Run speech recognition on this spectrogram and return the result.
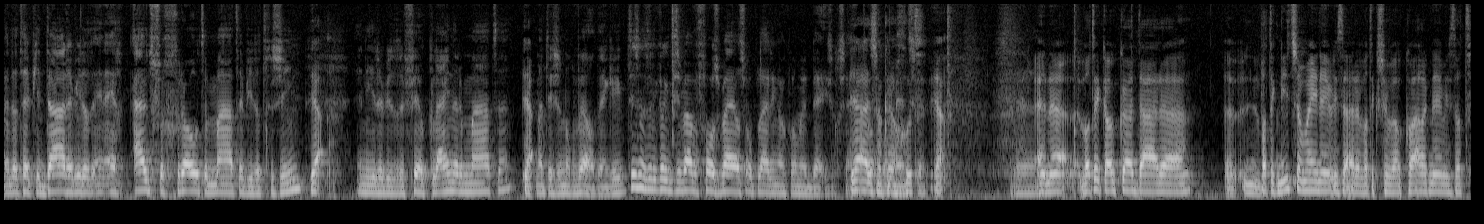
En dat heb je daar, heb je dat in echt uitvergrote mate heb je dat gezien. Ja. En hier heb je dat in veel kleinere mate. Ja. Maar het is er nog wel, denk ik. Het is natuurlijk ook iets waar we volgens mij als opleiding ook wel mee bezig zijn. Ja, dat is ook heel mensen, goed. Ja. eh, En eh, wat ik ook eh, daar, wat ik niet zo meeneem, is daar, wat ik ze wel kwalijk neem, is dat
